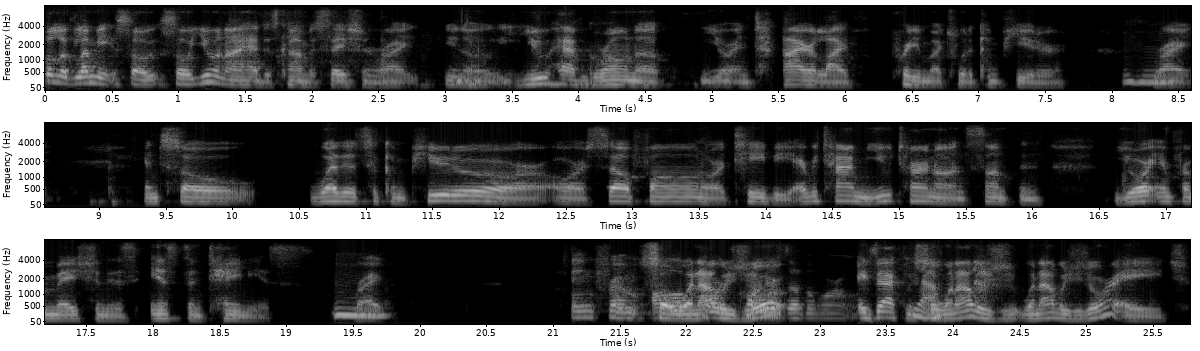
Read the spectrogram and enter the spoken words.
So look, let me. So so you and I had this conversation, right? You know, you have grown up your entire life pretty much with a computer, Mhm. right? And so whether it's a computer or or a cell phone or a TV, every time you turn on something, your information is instantaneous, right? And from So all when I was your- of the world, Exactly. Yeah. So when I was when I was your age,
